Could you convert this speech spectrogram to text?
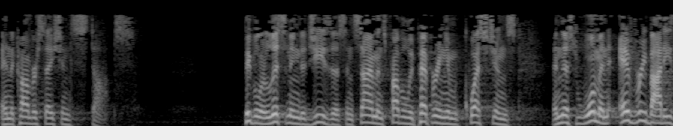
and the conversation stops. People are listening to Jesus, and Simon's probably peppering him questions. And this woman, everybody's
